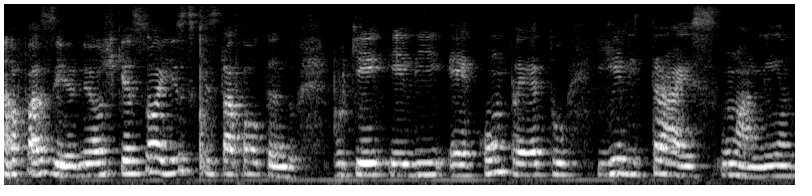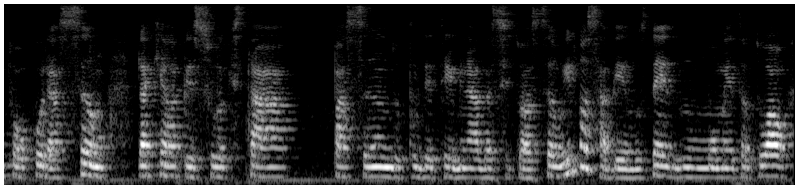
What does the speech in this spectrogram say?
a fazer. Né? Eu acho que é só isso que está faltando, porque ele é completo e ele traz um alento ao coração daquela pessoa que está passando por determinada situação. E nós sabemos, né, no momento atual,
